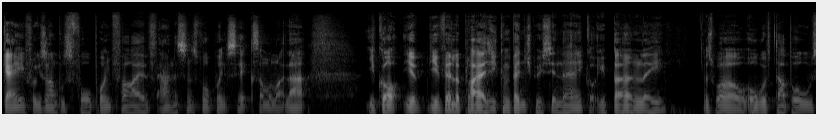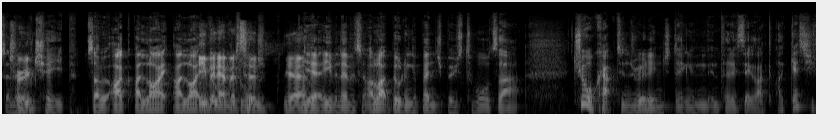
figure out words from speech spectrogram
Guéhi, for example, is four point five. Andersen's four point six, someone like that. You've got your your Villa players you can bench boost in there. You've got your Burnley as well, all with doubles and True. they're all cheap. So I, I like I like even Everton. Towards, yeah, yeah, even Everton. I like building a bench boost towards that. Triple captain's really interesting in, in 36. Like, I guess you,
